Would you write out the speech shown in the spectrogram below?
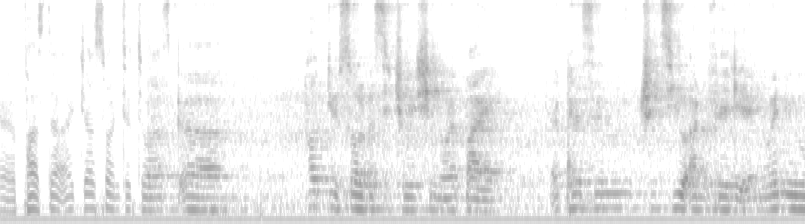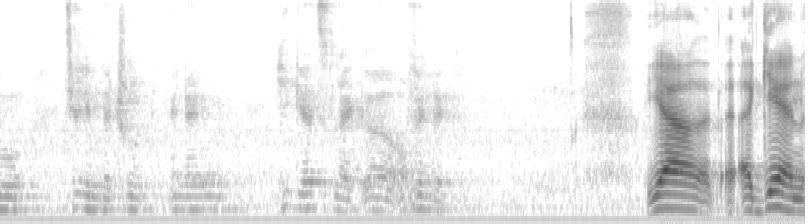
Uh, Pastor, just wanted to ask, uh, how do you solve a situation whereby a person treats you unfairly and when you tell him the truth and then he gets like uh, offended? Yeah, again,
